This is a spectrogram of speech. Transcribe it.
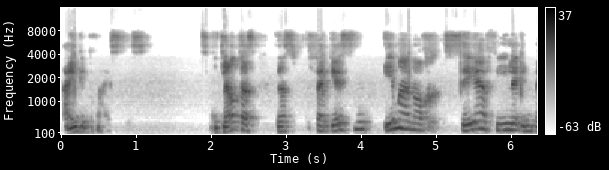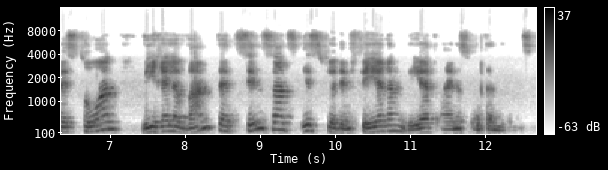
eingepreist ist. Ich glaube, dass das vergessen immer noch sehr viele Investoren, wie relevant der Zinssatz ist für den fairen Wert eines Unternehmens.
